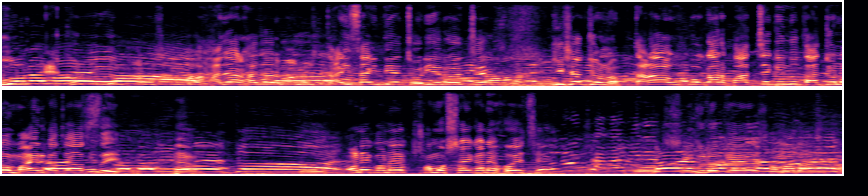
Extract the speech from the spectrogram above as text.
এখনও মানুষ কিন্তু হাজার হাজার মানুষ চাই সাইড দিয়ে ছড়িয়ে রয়েছে। কিসের জন্য? তারা উপকার পাচ্ছে কিন্তু তার জন্য মায়ের কাছে আসছে। হ্যাঁ। অনেক অনেক সমস্যা এখানে হয়েছে। তো সেগুলোকে সমাধান করার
